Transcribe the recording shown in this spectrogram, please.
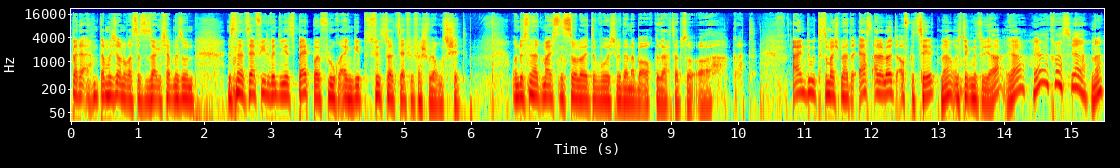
bei der, da muss ich auch noch was dazu sagen. Ich habe mir so ein, es sind halt sehr viele, wenn du jetzt Bad Boy Fluch eingibst, findest du halt sehr viel Verschwörungsshit. Und das sind halt meistens so Leute, wo ich mir dann aber auch gesagt habe, so, oh Gott. Ein Dude zum Beispiel hatte erst alle Leute aufgezählt, ne? Und ich denke mir so, ja, ja, ja, krass, ja, ne?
